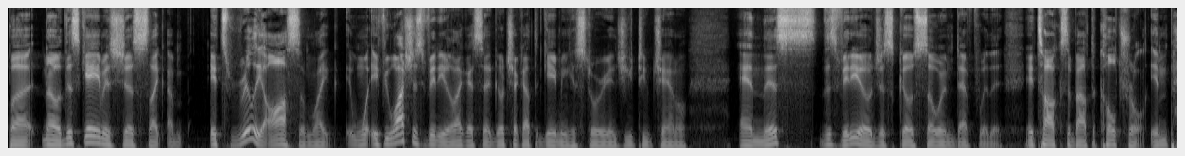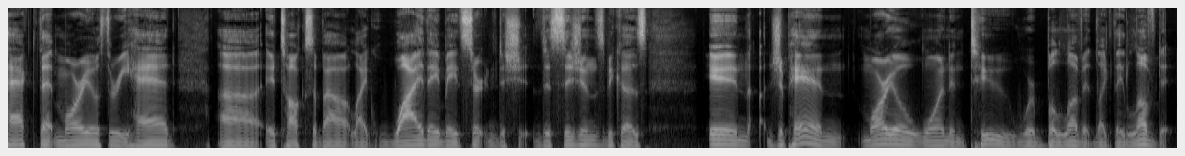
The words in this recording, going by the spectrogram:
But no, this game is just like um, it's really awesome. Like if you watch this video, like I said, go check out the Gaming Historians YouTube channel. And this this video just goes so in depth with it. It talks about the cultural impact that Mario 3 had. Uh, it talks about like why they made certain de- decisions because in Japan, Mario 1 and 2 were beloved. Like they loved it.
